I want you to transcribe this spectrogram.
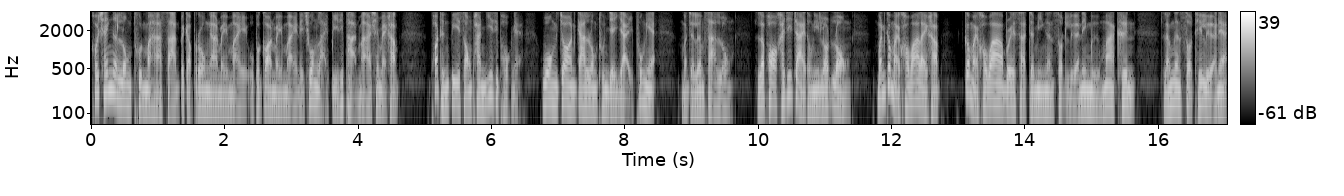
เขาใช้เงินลงทุนมหาศาลไปกับโรงงานใหม่ๆ อุปกรณ์ใหม่ๆ ในช่วงหลายปีที่ผ่านมาใช่ไหมครับ พอถึงปี 2026 เนี่ยวงจรการลงทุนใหญ่ๆ พวกเนี้ยมันจะเริ่มสานลง แล้วพอค่าใช้จ่ายตรงนี้ลดลง มันก็หมายความว่าอะไรครับ ก็หมายความว่าบริษัทจะมีเงินสดเหลือในมือมากขึ้น แล้วเงินสดที่เหลือเนี่ย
